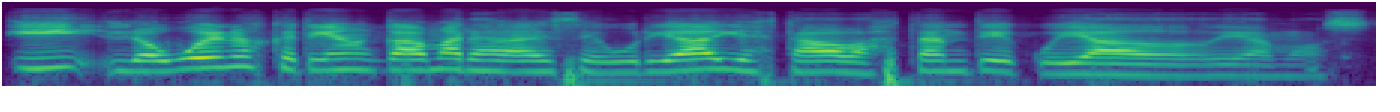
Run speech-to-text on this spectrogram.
Y lo bueno es que tenían cámaras de seguridad y estaba bastante cuidado, digamos.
